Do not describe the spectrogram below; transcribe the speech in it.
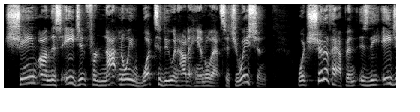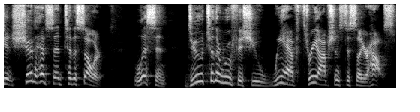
shame on this agent for not knowing what to do and how to handle that situation. What should have happened is the agent should have said to the seller, listen, due to the roof issue, we have three options to sell your house.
